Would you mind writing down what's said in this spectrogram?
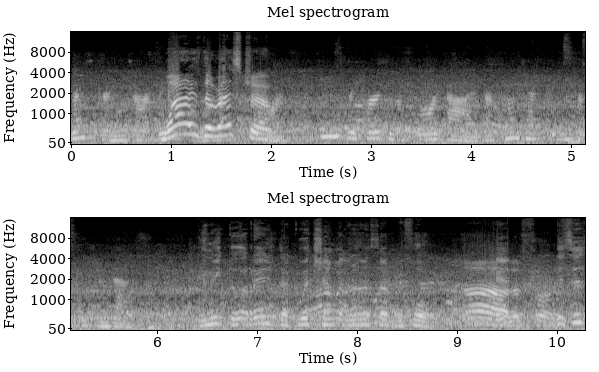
Restrooms are Where is the on restroom? Please refer to the floor guide or contact the information desk. You need to arrange the question and answer before. Ah, Okay? before. This is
